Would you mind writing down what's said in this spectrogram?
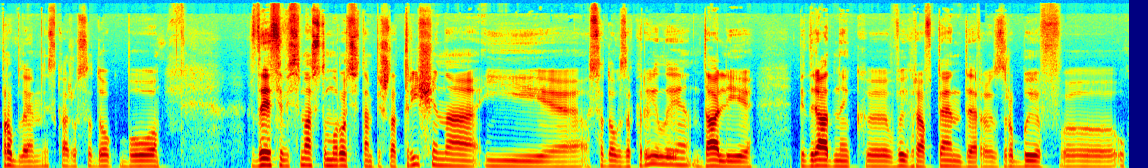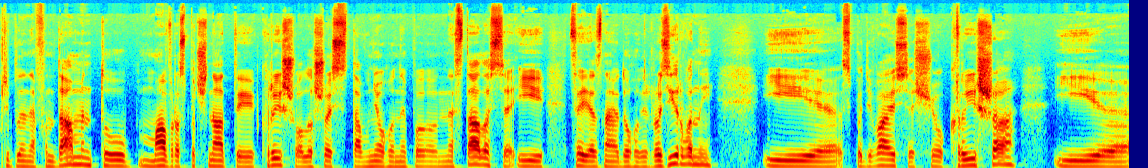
проблемний, скажу, садок, бо здається, в 18-му році там пішла тріщина, і е, садок закрили. Далі Підрядник е, виграв тендер, зробив е, укріплення фундаменту, мав розпочинати кришу, але щось там в нього не, не сталося. І це я знаю, договір розірваний. І сподіваюся, що криша і е,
